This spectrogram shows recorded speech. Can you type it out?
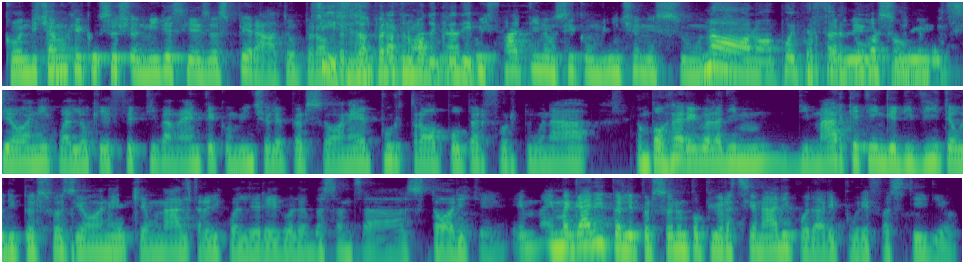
con, diciamo che con i social media si è esasperato, però sì, si è esasperato in un modo incredibile. Infatti non si convince nessuno. No, no, puoi portare leva sulle emozioni, quello che effettivamente convince le persone, purtroppo per fortuna un po' una regola di, di marketing, di vita o di persuasione che è un'altra di quelle regole abbastanza storiche e, e, magari per le persone un po' più razionali può dare pure fastidio,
